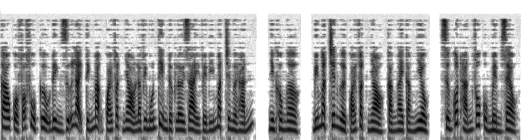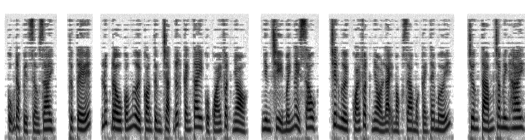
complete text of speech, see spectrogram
cao của võ phủ cửu đỉnh giữ lại tính mạng quái vật nhỏ là vì muốn tìm được lời giải về bí mật trên người hắn. Nhưng không ngờ, bí mật trên người quái vật nhỏ càng ngày càng nhiều, xương cốt hắn vô cùng mềm dẻo, cũng đặc biệt dẻo dai. Thực tế, lúc đầu có người còn từng chặt đứt cánh tay của quái vật nhỏ, nhưng chỉ mấy ngày sau, trên người quái vật nhỏ lại mọc ra một cánh tay mới. Chương 802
